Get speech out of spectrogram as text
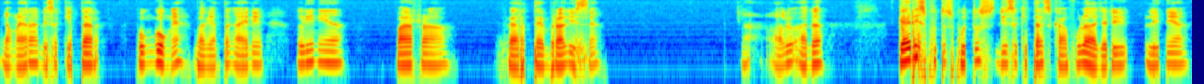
yang merah di sekitar punggung ya, bagian tengah ini linea para vertebralis ya. Nah, lalu ada garis putus-putus di sekitar scapula, jadi linea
